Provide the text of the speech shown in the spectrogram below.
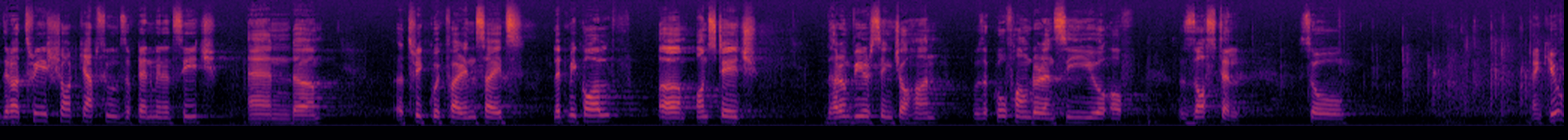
there are three short capsules of 10 minutes each and um, uh, three quickfire insights. Let me call uh, on stage Dharamveer Singh Chouhan, who's a co-founder and CEO of Zostel. So, thank you.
